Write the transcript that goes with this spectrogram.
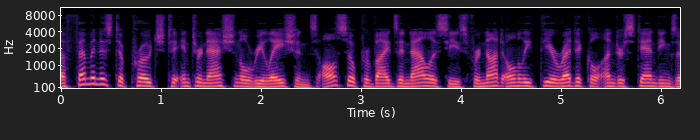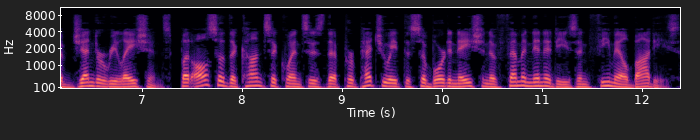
A feminist approach to international relations also provides analyses for not only theoretical understandings of gender relations, but also the consequences that perpetuate the subordination of femininities and female bodies.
